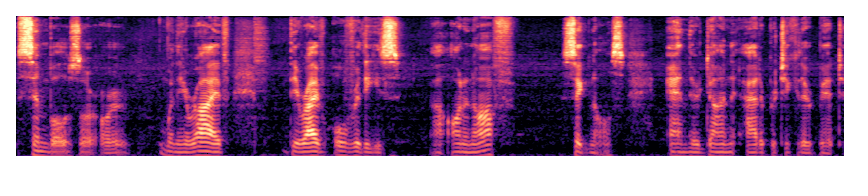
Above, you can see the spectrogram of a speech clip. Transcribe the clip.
symbols, or, or, when they arrive, they arrive over these uh, on and off signals, and they're done at a particular bit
